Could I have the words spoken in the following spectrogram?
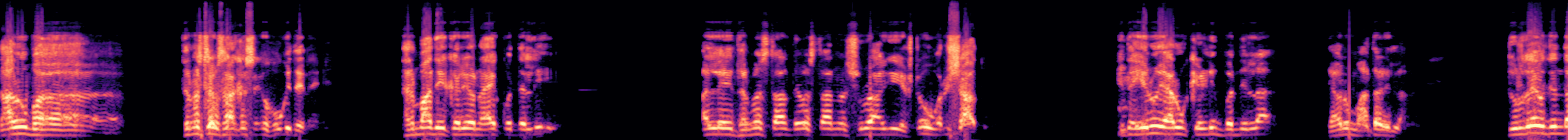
ನಾನು ಧರ್ಮಸ್ಥಳ ಸಾಕಷ್ಟು ಹೋಗಿದ್ದೇನೆ. ಧರ್ಮಾಧಿಕಾರಿಯ ನಾಯಕತ್ವದಲ್ಲಿ ಅಲ್ಲೇ ಧರ್ಮಸ್ಥಳ ದೇವಸ್ಥಾನ ಶುರು ಆಗಿ ಎಷ್ಟೋ ವರ್ಷ ಅದು ಇದ ಏನೂ ಯಾರು ಕೇಳಲಿಕ್ಕೆ ಬಂದಿಲ್ಲ, ಯಾರು ಮಾತಾಡಿಲ್ಲ. ದುರ್ದೈವದಿಂದ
